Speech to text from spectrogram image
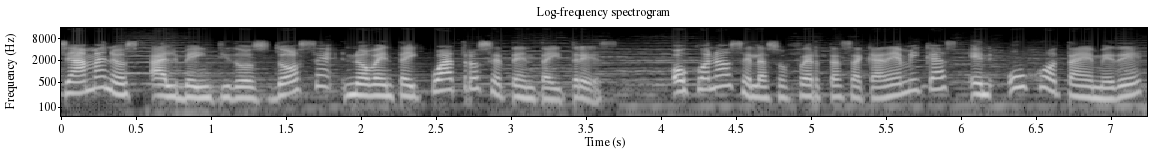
Llámanos al 2212-9473 o conoce las ofertas académicas en ujmd.edu.sb.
